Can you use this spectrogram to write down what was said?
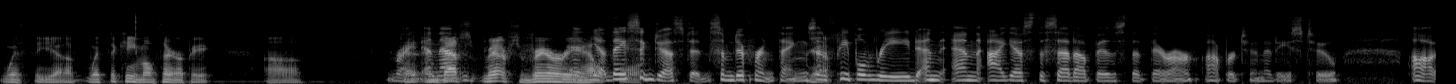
with the uh, with the chemotherapy. Uh, right, and, and, that's that. that's very and, helpful. yeah, they suggested some different things, and if people read, and and I guess the setup is that there are opportunities to uh,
